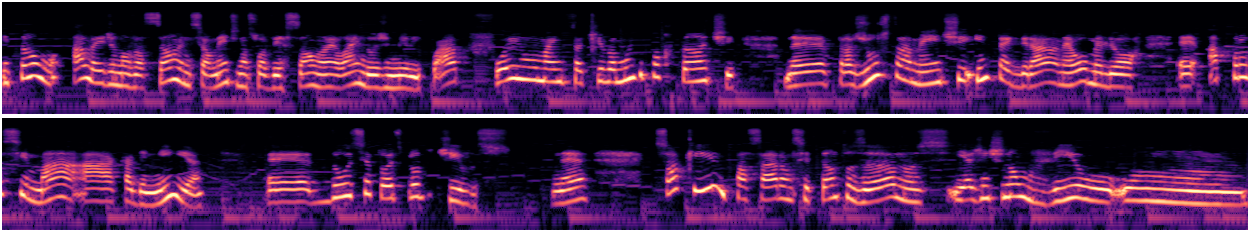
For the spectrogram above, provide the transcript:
Então, a lei de inovação, inicialmente na sua versão né, lá em 2004, foi uma iniciativa muito importante né, para justamente integrar, né, ou melhor, é, aproximar a academia é, dos setores produtivos, né? Só que passaram-se tantos anos e a gente não viu um,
